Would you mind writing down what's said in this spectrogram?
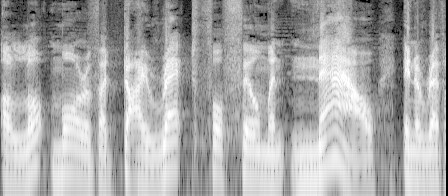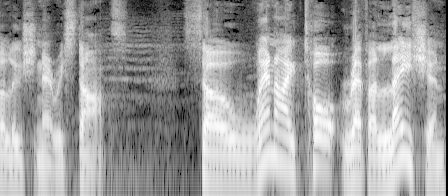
a lot more of a direct fulfillment now in a revolutionary stance. So when I taught Revelation,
